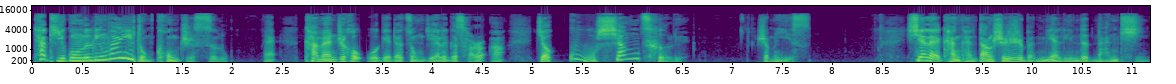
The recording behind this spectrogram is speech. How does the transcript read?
他提供了另外一种控制思路。哎，看完之后，我给他总结了个词儿啊，叫“故乡策略”。什么意思？先来看看当时日本面临的难题。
